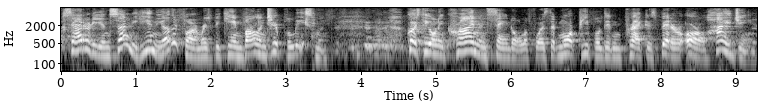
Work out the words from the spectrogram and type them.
Saturday and Sunday, he and the other farmers became volunteer policemen. Of course, the only crime in St. Olaf was that more people didn't practice better oral hygiene.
